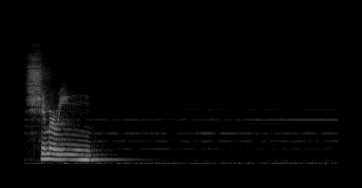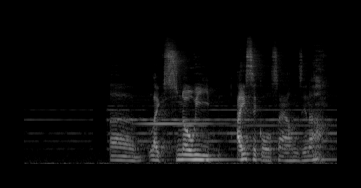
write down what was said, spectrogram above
shimmering. Uh, like snowy icicle sounds, you know?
